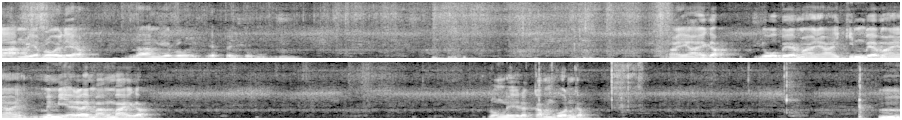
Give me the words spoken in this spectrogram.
ล้างเรียบร้อยแล้วล้างเรียบร้อยเก็บไปตุ้งหายหายกับโยแบบหายหายกินแบบหายหายไม่มีอะไรหมางไม่ครับลงเลยแล้วกำก้นครับ อืม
